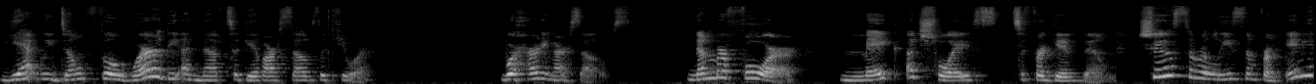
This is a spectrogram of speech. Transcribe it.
yet we don't feel worthy enough to give ourselves the cure. We're hurting ourselves. Number four, make a choice to forgive them. Choose to release them from any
